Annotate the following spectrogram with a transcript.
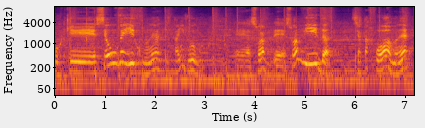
porque seu veículo, né, que está em jogo, é sua, é sua vida, de certa forma, né?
